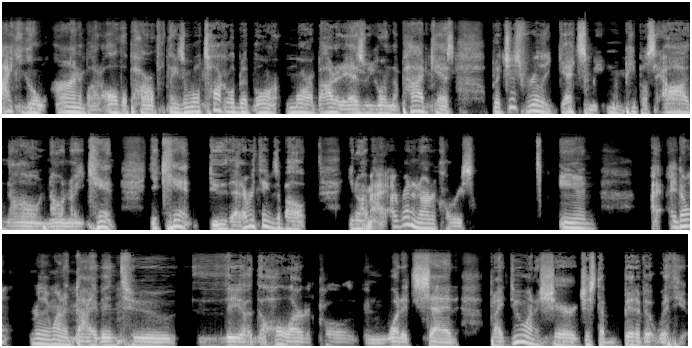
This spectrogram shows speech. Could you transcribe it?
I could go on about all the powerful things, and we'll talk a little bit more more about it as we go in the podcast. But it just really gets me when people say, "Oh, no, no, no, you can't, you can't do that." Everything's about, you know. I, mean, I read an article recently, and I, I don't really want to dive into the uh, the whole article and what it said, but I do want to share just a bit of it with you.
